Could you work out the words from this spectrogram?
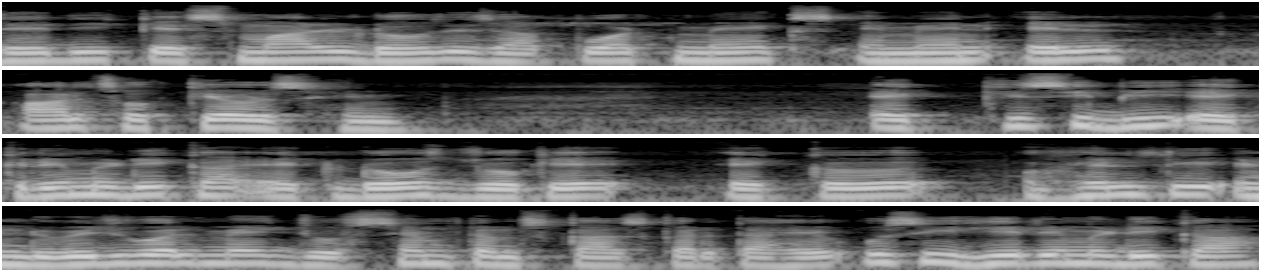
दे दी कि small doses of what makes a man ill also cures him एक किसी भी एक रेमेडी का एक डोज जो कि एक हेल्थी इंडिविजुअल में जो सिम्टम्स काज करता है उसी ही रेमेडी का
